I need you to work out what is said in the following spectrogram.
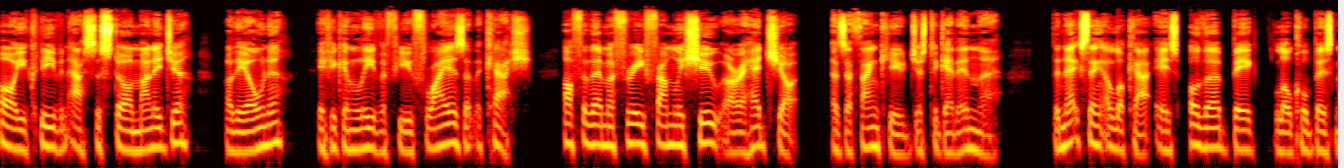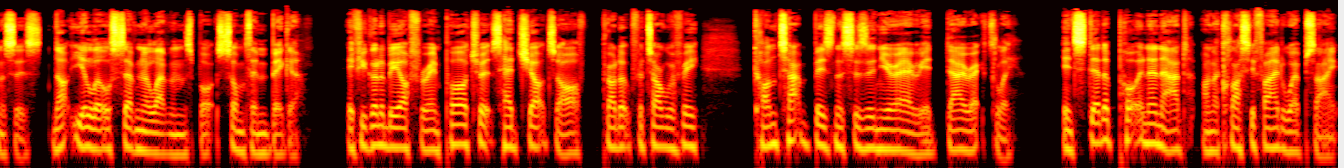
Or you could even ask the store manager or the owner if you can leave a few flyers at the cash, offer them a free family shoot or a headshot as a thank you just to get in there. The next thing to look at is other big local businesses, not your little 7 Elevens, but something bigger. If you're going to be offering portraits, headshots, or product photography, contact businesses in your area directly. Instead of putting an ad on a classified website,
